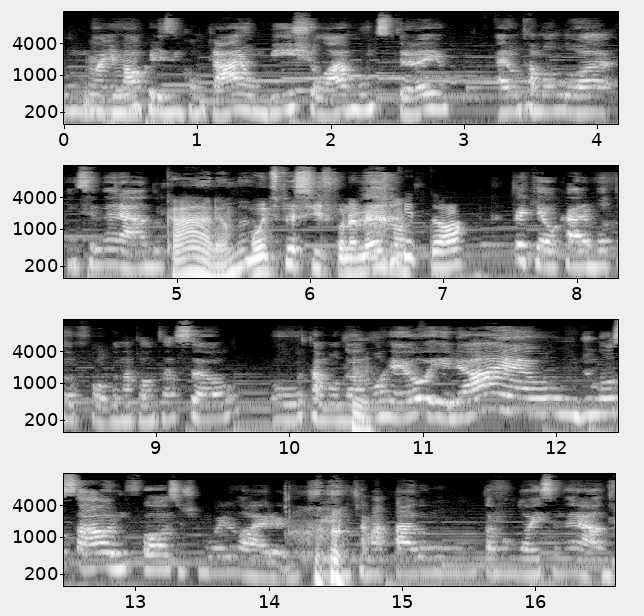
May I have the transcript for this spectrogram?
um Uhum. animal que eles encontraram, um bicho lá, muito estranho. Era um tamanduá incinerado. Caramba. Muito específico, não é mesmo? Que dó. Porque o cara botou fogo na plantação, o tamanduá Hum. morreu e ele, ah, é um dinossauro, um fóssil, chamou ele lá. Ele tinha matado um tamanduá incinerado.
